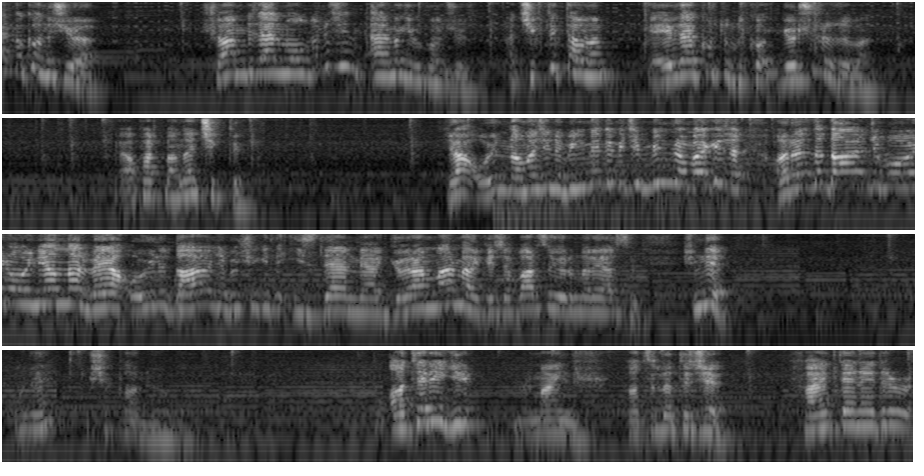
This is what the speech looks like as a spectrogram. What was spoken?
Elmo konuşuyor. Şu an biz Elmo olduğumuz için Elmo gibi konuşuyoruz. Ha, çıktık tamam. Ya, evden kurtulduk. Görüşürüz o zaman. Ya, apartmandan çıktık. Ya oyunun amacını bilmediğim için bilmiyorum arkadaşlar. Aranızda daha önce bu oyunu oynayanlar veya oyunu daha önce bu şekilde izleyen veya gören var mı arkadaşlar? Varsa yorumlara yazsın. Şimdi o ne? Işık parlıyor orada. Bu Atari'ye girip reminder, hatırlatıcı. Find another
